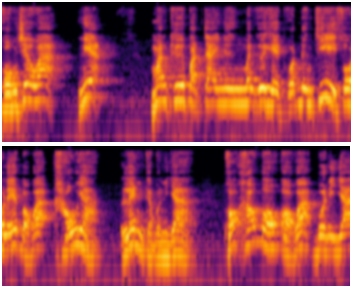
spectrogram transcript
ผมเชื่อว่าเนี่ยมันคือปัจจัยหนึ่งมันคือเหตุผลหนึ่งที่โซเลสบอกว่าเขาอยากเล่นกับโบนิญาเพราะเขามองออกว่าโบนิญา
